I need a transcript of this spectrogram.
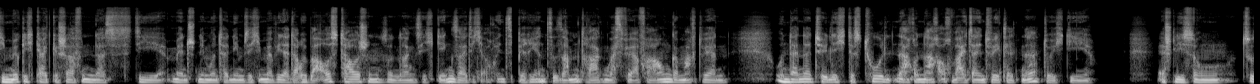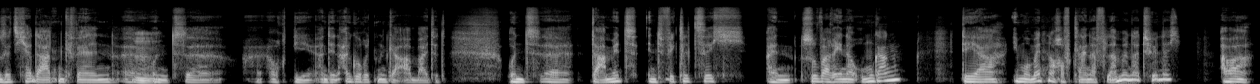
die Möglichkeit geschaffen, dass die Menschen im Unternehmen sich immer wieder darüber austauschen, sondern sich gegenseitig auch inspirieren, zusammentragen, was für Erfahrungen gemacht werden. Und dann natürlich das Tool nach und nach auch weiterentwickelt, ne? durch die Erschließung zusätzlicher Datenquellen äh, mhm. und äh, auch die an den Algorithmen gearbeitet. Und äh, damit entwickelt sich ein souveräner Umgang, der im Moment noch auf kleiner Flamme natürlich, aber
